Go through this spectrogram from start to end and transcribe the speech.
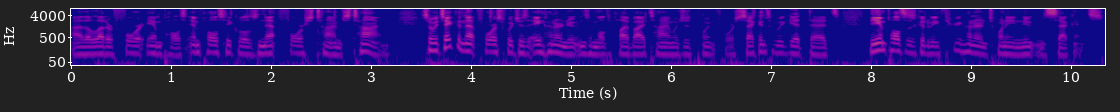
uh, the letter for impulse. Impulse equals net force times time. So we take the net force, which is 800 newtons, and multiply by time, which is 0.4 seconds, we get that the impulse is going to be 320 newton seconds.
